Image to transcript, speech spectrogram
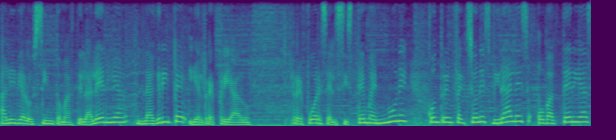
alivia los síntomas de la alergia, la gripe y el resfriado refuerza el sistema inmune contra infecciones virales o bacterias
